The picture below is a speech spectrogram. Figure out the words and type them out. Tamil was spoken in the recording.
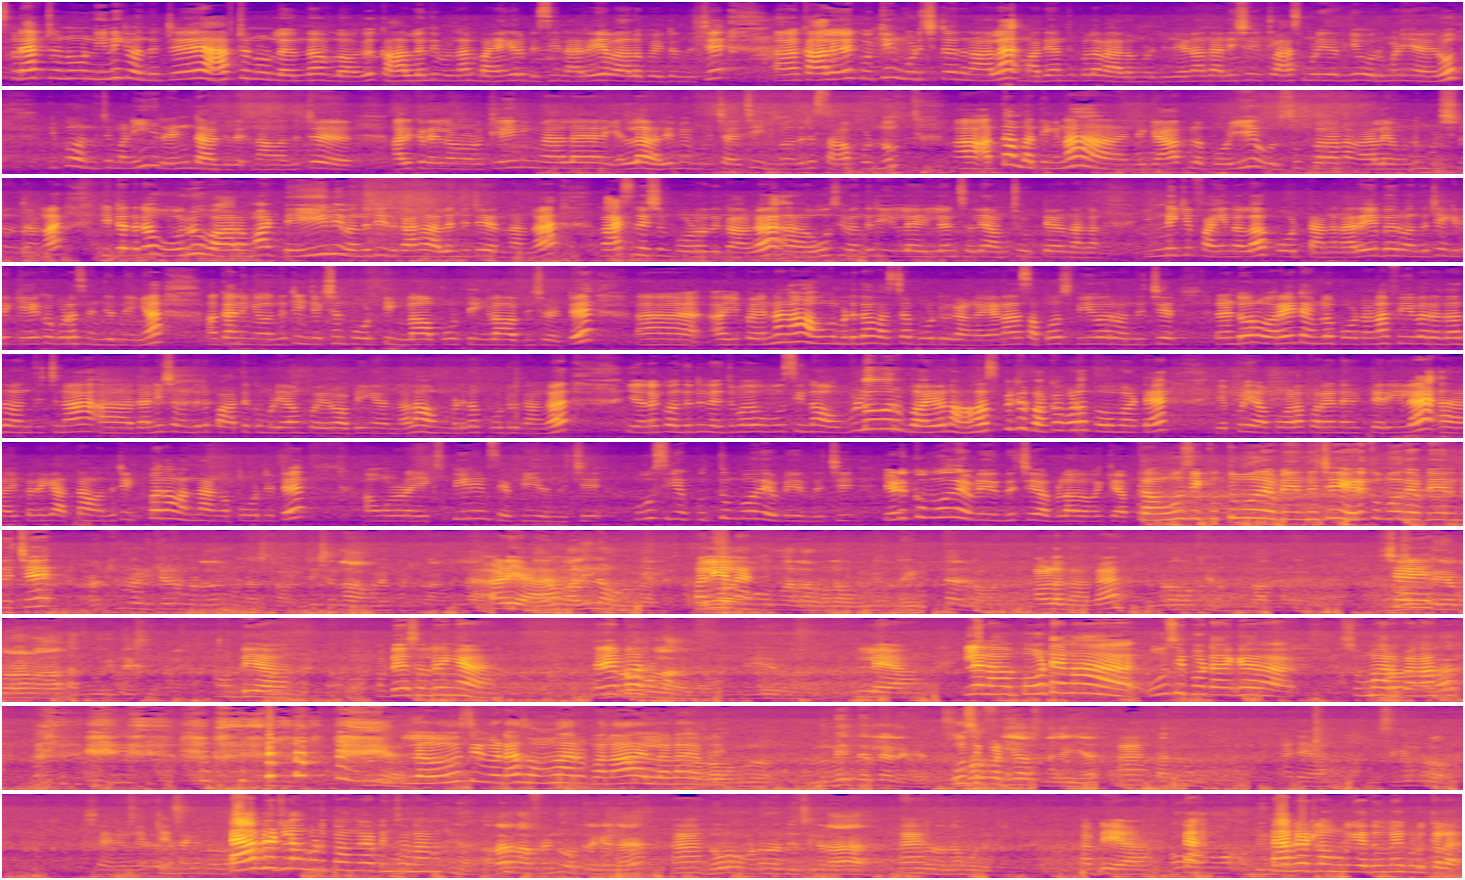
ஃப்ரெண்ட்ஸ் குட் ஆஃப்டர்நூன் இன்னைக்கு வந்துட்டு ஆஃப்டர்நூனில் இருந்தால் விலாகு காலையிலேருந்து இவ்வளோ நேரம் பயங்கர பிஸி நிறைய வேலை போயிட்டு இருந்துச்சு. காலையில் குக்கிங் முடிச்சிட்டதுனால மத்தியானத்துக்குள்ளே வேலை முடிஞ்சுது. ஏன்னா தனிஷுக்கு கிளாஸ் முடியறதுக்கே ஒரு மணி ஆயிரும். இப்போ வந்துட்டு மணி ரெண்டு ஆகுது. நான் வந்துட்டு அதுக்கடையில் என்னோடய க்ளீனிங் வேலை எல்லா வேலையுமே முடிச்சாச்சு. இனிமேல் வந்துட்டு சாப்பிடணும். அத்தான் பார்த்தீங்கன்னா இந்த கேப்பில் போய் ஒரு சூப்பரான வேலையை ஒன்று முடிச்சுட்டு வந்துட்டாங்க. கிட்டத்தட்ட ஒரு வாரமாக டெய்லி வந்துட்டு இதுக்காக அலைஞ்சிட்டே இருந்தாங்க. வேக்சினேஷன் போடுறதுக்காக ஊசி வந்துட்டு இல்லை இல்லைன்னு சொல்லி அமுச்சு விட்டே இருந்தாங்க. இன்றைக்கி ஃபைனலாக போட்டாங்க. நிறைய பேர் வந்துட்டு என்கிட்ட கேட்க கூட செஞ்சுருந்தீங்க. அக்கா நீங்கள் வந்துட்டு இன்ஜெக்ஷன் போட்டிங்களா? போட்டிங்களா? அப்படின்னு சொல்லிட்டு இப்போ என்னன்னா அவங்க மட்டும் தான் ஃபஸ்ட்டாக போட்டிருக்காங்க. ஏன்னா சப்போஸ் ஃபீவர் வந்துச்சு. ரெண்டோரும் ஒரே டைமில் போட்டோன்னா ஃபீவர் ஏதாவது வந்துச்சுன்னா தனிஷை வந்துட்டு பார்த்துக்க முடியாமல் போயிடும் அப்படிங்கிறதுனால அவங்க மட்டும் தான் போட்டிருக்காங்க. எனக்கு வந்துட்டு நிஜமாவே ஊசின்னா அவ்வளோ ஒரு பயம். நான் ஹாஸ்பிட்டல் பக்கம் கூட போக மாட்டேன். எப்படி நான் போட போகிறேன்னு எனக்கு தெரியல. இப்போதைக்கு அத்தா வந்துட்டு இப்போ தான் வந்தாங்க போட்டுட்டு அவங்களோட எக்ஸ்பீரியன்ஸ் எப்படி இருந்துச்சு? ஊசியை குத்தும் போது எப்படி இருந்துச்சு? எடுக்கும் போது எப்படி இருந்துச்சு? அப்படிலாம் நம்ம கேட்போம் ஊசி குத்தும் போது எப்படி இருந்துச்சு? எடுக்கும் போது எப்படி இருந்துச்சு தான் அப்படியா? வழியில ஒண்ணுமே சரி. அப்படியா? அப்படியா சொல்கிறீங்க சரியாப்பா. இல்லையா? இல்லை நான் போட்டேன்னா ஊசி போட்டாக்க சும்மா இருப்பேனா? இல்லை ஊசி போட்டால் சும்மா இருப்பேனா? இல்லைன்னா எப்படி? தெரியல எனக்கு. ஊசி ஊசி போட்டு- போட்டியா அப்படியா. சரி ஓகே டேப்லெட்லாம் கொடுப்பாங்க அப்படின்னு சொன்னாங்க. அதான் நான் ஃப்ரெண்டு ஒருத்தர் கேட்டேன். டோலோ மட்டும் ரெண்டு வச்சுக்கடா. அப்படியா? டேப்லெட்லாம் உங்களுக்கு எதுவுமே கொடுக்கல.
